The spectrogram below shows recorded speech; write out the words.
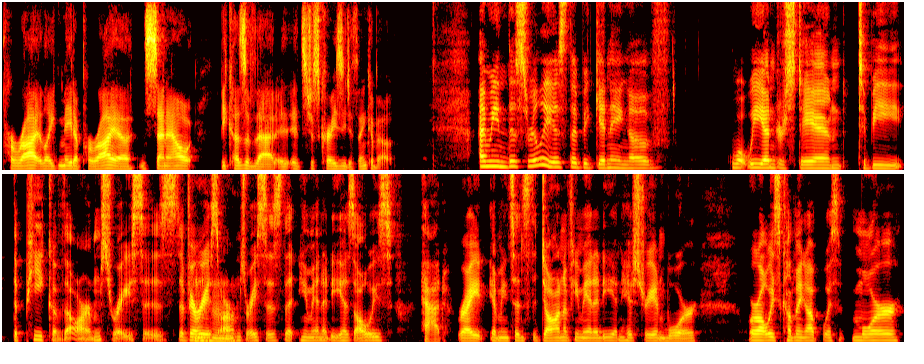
pariah, like made a pariah and sent out because of that, it, it's just crazy to think about. I mean, this really is the beginning of what we understand to be the peak of the arms races, the various mm-hmm. arms races that humanity has always had, right? I mean, since the dawn of humanity and history and war, we're always coming up with more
